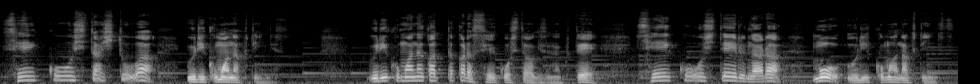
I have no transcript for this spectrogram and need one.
成功した人は売り込まなくていいんです。売り込まなかったから成功したわけじゃなくて成功しているならもう売り込まなくていいんです。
